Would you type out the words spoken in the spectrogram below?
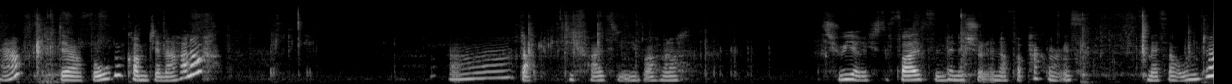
Ja, der Bogen kommt ja nachher noch. Ah, da, die Falzlinie brauchen wir noch. Das schwierigste Falzen, wenn es schon in der Verpackung ist. Messer runter.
